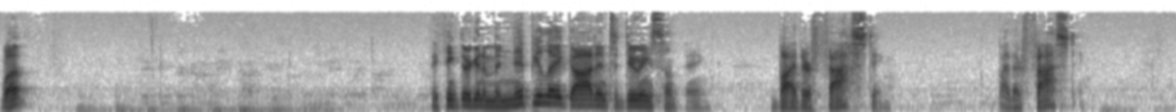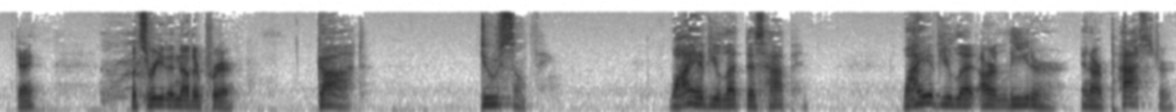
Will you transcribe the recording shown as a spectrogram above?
what? They think they're going to manipulate God into doing something by their fasting. By their fasting. Okay? Let's read another prayer. God, do something. Why have you let this happen? Why have you let our leader and our pastor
